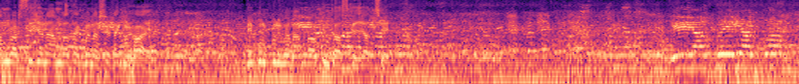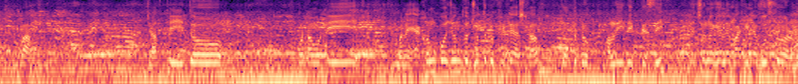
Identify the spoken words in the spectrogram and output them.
আমরার সিজনে আমরা থাকবে না, সেটা কি হয়? বিপুল পরিমাণ আমরাও কিন্তু আজকে যাচ্ছে। বাহ। যাত্রী তো মোটামুটি মানে এখন পর্যন্ত যতটুকু খেটে আসলাম, ততটুকু ভালোই দেখতেছি। পেছনে গেলে বাকিটা বুঝতে পারব।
